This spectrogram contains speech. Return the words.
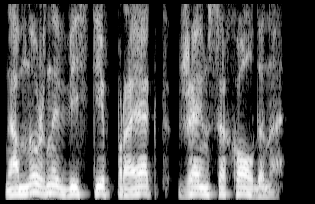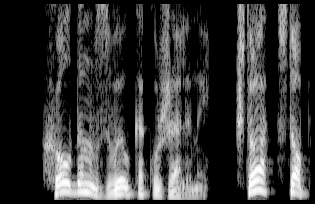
нам нужно ввести в проект Джеймса Холдена. Холден взвыл как ужаленный. «Что? Стоп!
